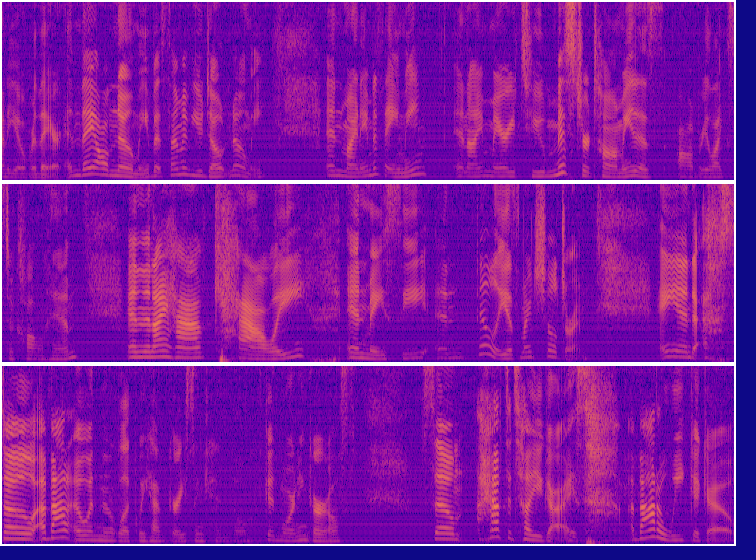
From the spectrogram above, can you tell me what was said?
Addie over there. And they all know me, but some of you don't know me. And my name is Amy, and I'm married to Mr. Tommy, as Aubrey likes to call him. And then I have Callie and Macy and Billy as my children. And so, about, oh, and then look, we have Grace and Kendall. Good morning, girls. So, I have to tell you guys, about a week ago,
